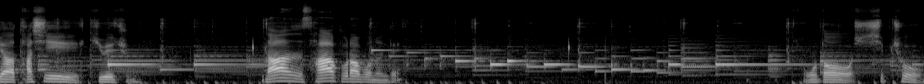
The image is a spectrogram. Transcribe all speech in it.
야 다시 기회 줌. 난 4, 9라 보는데? 오더 10초.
